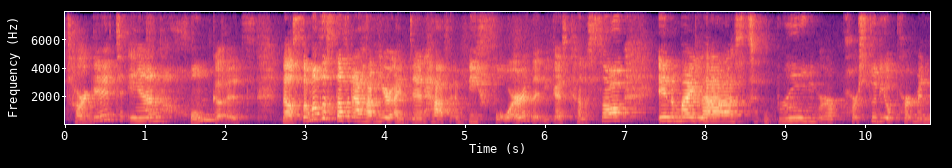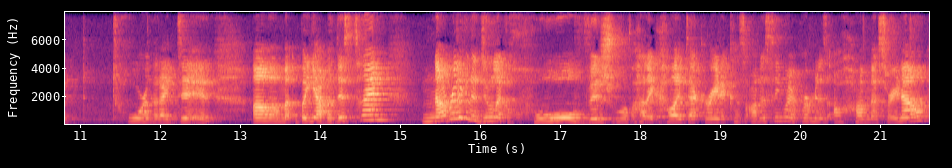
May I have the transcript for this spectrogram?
Target, and Home Goods. Now some of the stuff that I have here I did have before that you guys kind of saw in my last room or studio apartment tour that I did. Um, but yeah, but this time not really gonna do like a whole visual of how like how I decorate it because honestly my apartment is a hot mess right now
